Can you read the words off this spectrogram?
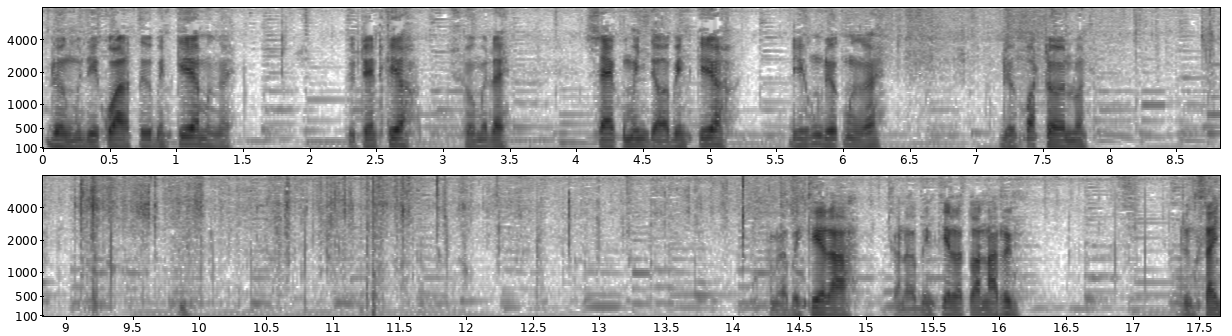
đường mình đi qua là từ bên kia mọi người. Từ trên kia xuống bên đây. Xe của mình ở bên kia. Đi không được mọi người. Đường quá trơn luôn. Còn ở bên kia là còn ở bên kia là toàn là rừng. Rừng xanh.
